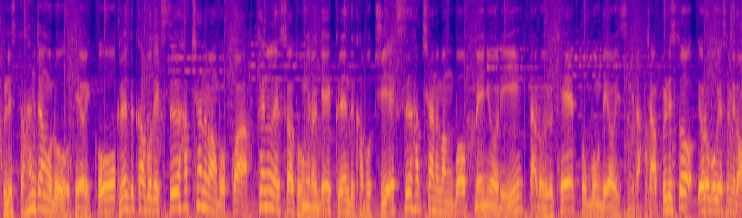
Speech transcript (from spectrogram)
블리스터 한 장으로 되어 있고 그랜드 카봇 X 합체하는 방법과 캐논 X와 동일하게 그랜드 카봇 GX 합체하는 방법 매뉴얼이 따로 이렇게 동봉되어 있습니다. 자 블리스터 열어보겠습니다.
